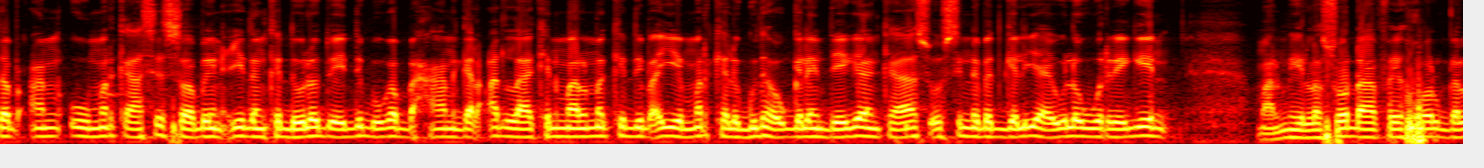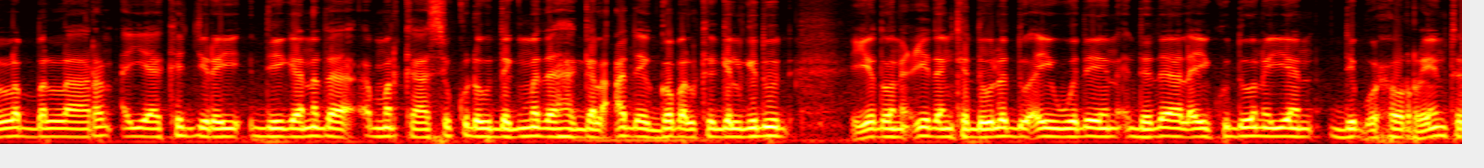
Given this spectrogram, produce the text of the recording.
dabcan uu markaasi sababay in ciidanka dowladdu ay dib uga baxaan galcad laakiin maalmo kadib ayay mar kale gudaha u galeen deegaankaas oo si nabadgelya ay ula wareegeen maalmihii la soo dhaafay howlgallo ballaaran ayaa ka jiray deegaanada markaasi ku dhow degmada galcad ee gobolka galgaduud iyadoona ciidanka dowladdu ay wadeen dadaal ay ku doonayaan dib u xoreynta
